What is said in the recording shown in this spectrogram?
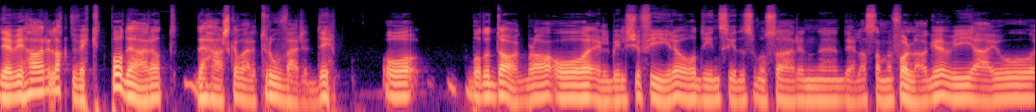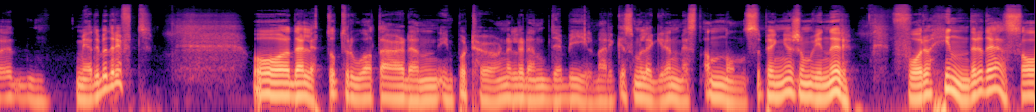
Det vi har lagt vekt på, det er at det her skal være troverdig. Og både Dagbladet og Elbil24 og din side, som også er en eh, del av samme forlaget, vi er jo en mediebedrift. Og det er lett å tro at det er den importøren eller den, det bilmerket som legger inn mest annonsepenger, som vinner. For å hindre det, så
